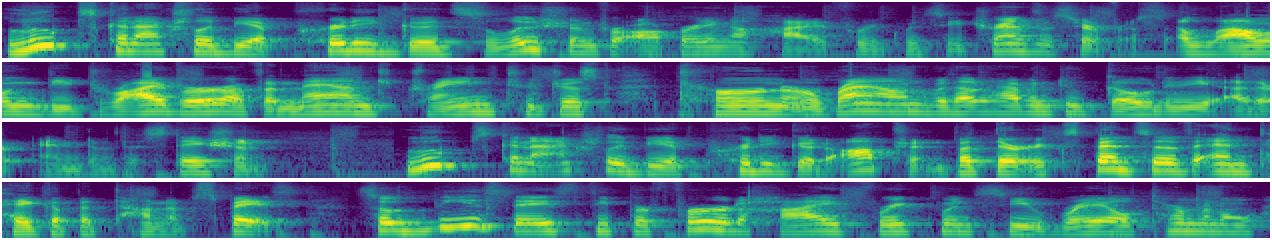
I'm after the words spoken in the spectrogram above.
Loops can actually be a pretty good solution for operating a high frequency transit service, allowing the driver of a manned train to just turn around without having to go to the other end of the station. Loops can actually be a pretty good option, but they're expensive and take up a ton of space. So these days, the preferred high frequency rail terminal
